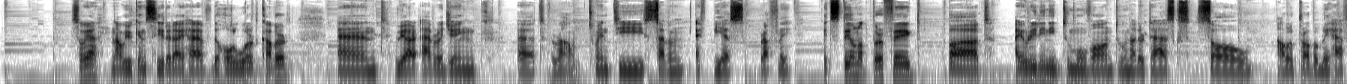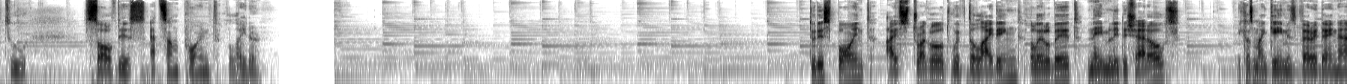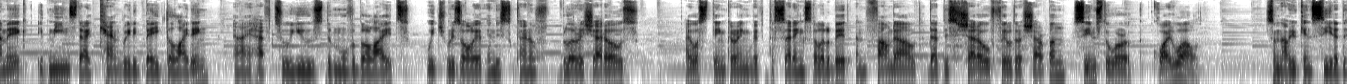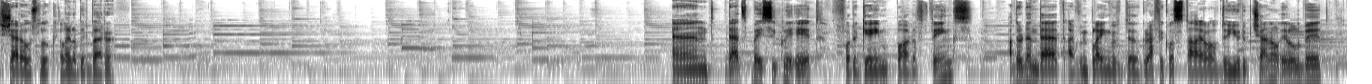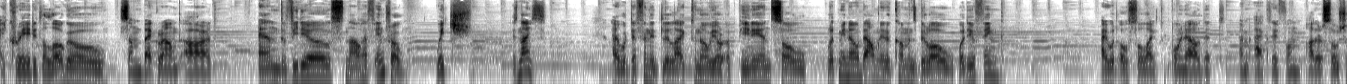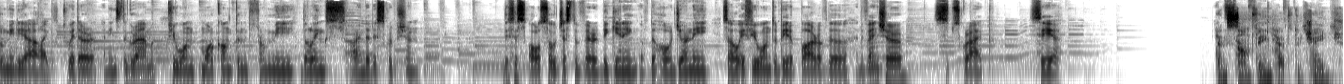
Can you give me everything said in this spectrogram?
So yeah, now you can see that I have the whole world covered and we are averaging at around 27 FPS roughly. It's still not perfect, but I really need to move on to another tasks, so I will probably have to solve this at some point later. To this point, I struggled with the lighting a little bit, namely the shadows. Because my game is very dynamic, it means that I can't really bake the lighting and I have to use the movable lights, which resulted in this kind of blurry shadows. I was tinkering with the settings a little bit and found out that this shadow filter sharpen seems to work quite well. So now you can see that the shadows look a little bit better. And that's basically it for the game part of things. Other than that, I've been playing with the graphical style of the YouTube channel a little bit. I created a logo, some background art, and the videos now have intro, which is nice. I would definitely like to know your opinion, so let me know down in the comments below what do you think. I would also like to point out that I'm active on other social media like Twitter and Instagram. If you want more content from me, the links are in the description. This is also just the very beginning of the whole journey, so if you want to be a part of the adventure, subscribe. See ya. And something had to change.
